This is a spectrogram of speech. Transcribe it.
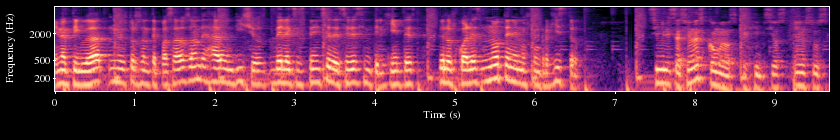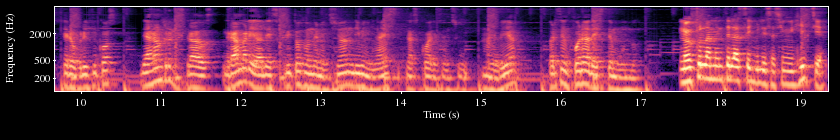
en la antigüedad, nuestros antepasados han dejado indicios de la existencia de seres inteligentes de los cuales no tenemos un registro. Civilizaciones como los egipcios en sus jeroglíficos dejaron registrados gran variedad de escritos donde mencionan divinidades las cuales en su mayoría parecen fuera de este mundo. No solamente la civilización egipcia.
